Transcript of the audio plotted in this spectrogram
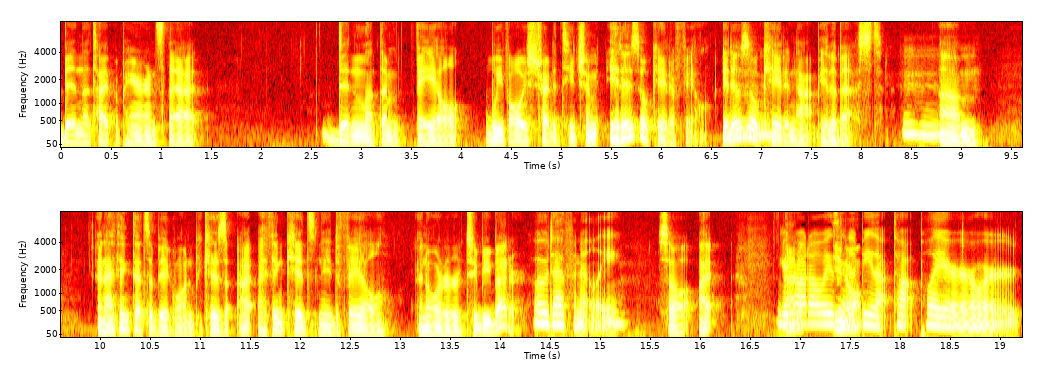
been the type of parents that didn't let them fail. We've always tried to teach them it is okay to fail. It is okay to not be the best. Um, and I think that's a big one because I, I think kids need to fail in order to be better. Oh, definitely. So I, You're I not always you going to be that top player or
